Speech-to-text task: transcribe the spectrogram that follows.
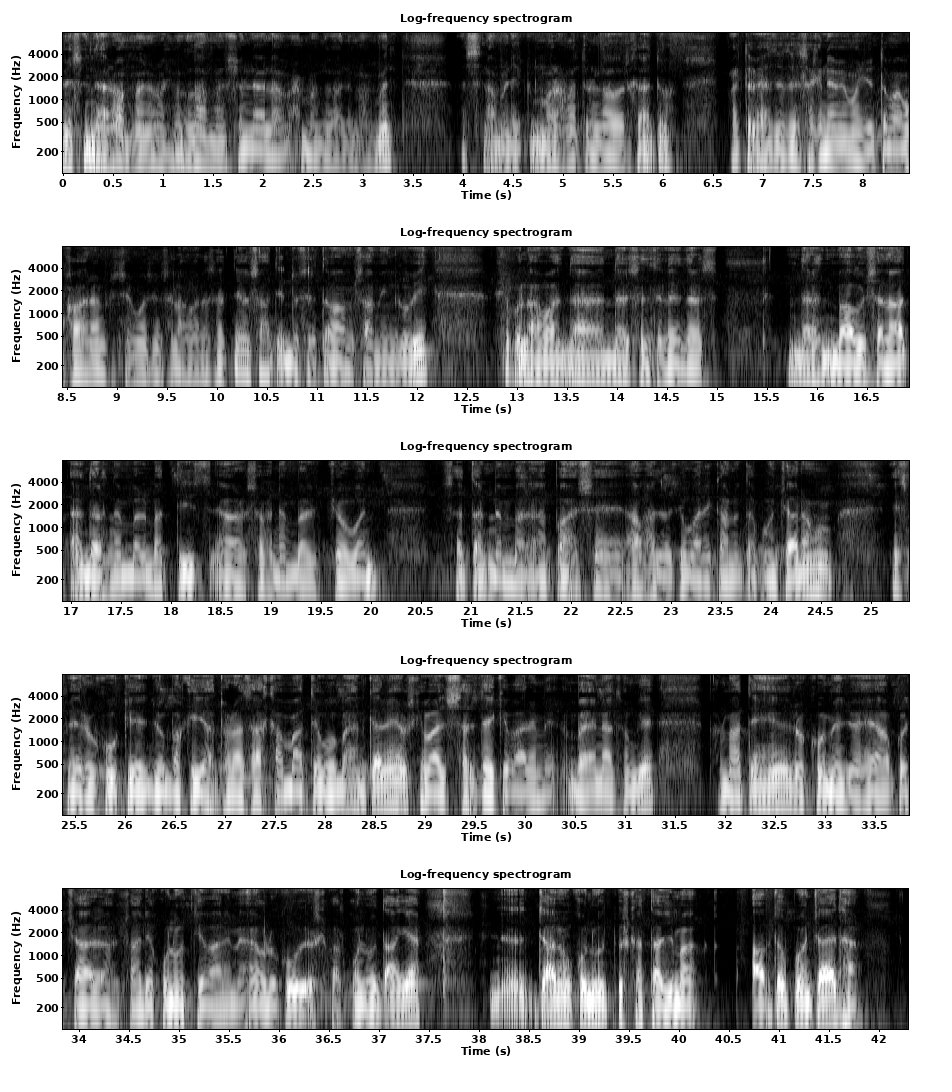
بسم اللہ الرحمن الرحیم اللہ صلی اللہ محمد محمد السلام علیکم ورحمۃ اللہ وبرکاتہ مکتب حضرت سکنہ میں موجود تمام خاران کے سے سلام علیہ کرتے ہیں اور ساتھ ہی دوسرے تمام سامعین کو بھی شکر اللہ در سلسلہ درس درس باب الصلاط درس نمبر بتیس اور صفحہ نمبر چون ستر نمبر پانچ سے آپ حضرت کے مبارکانوں تک پہنچا رہا ہوں اس میں رکو کے جو بقیہ تھوڑا سا احکامات ہیں وہ بیان کریں، اس کے بعد سجدے کے بارے میں بیانات ہوں گے۔ فرماتے ہیں رکو میں جو ہے آپ کو چار سارے قنوط کے بارے میں ہے اور رکو اس کے بعد قنوط آ گیا۔ چاروں قنوط اس کا ترجمہ آپ تک پہنچایا تھا۔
